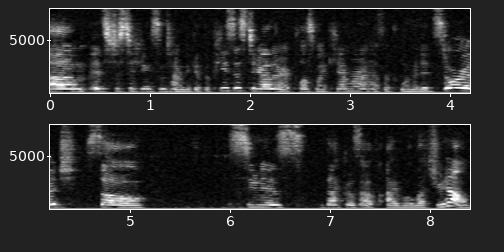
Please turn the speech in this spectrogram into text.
Um, it's just taking some time to get the pieces together. Plus my camera has like limited storage, so as soon as that goes up, I will let you know.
